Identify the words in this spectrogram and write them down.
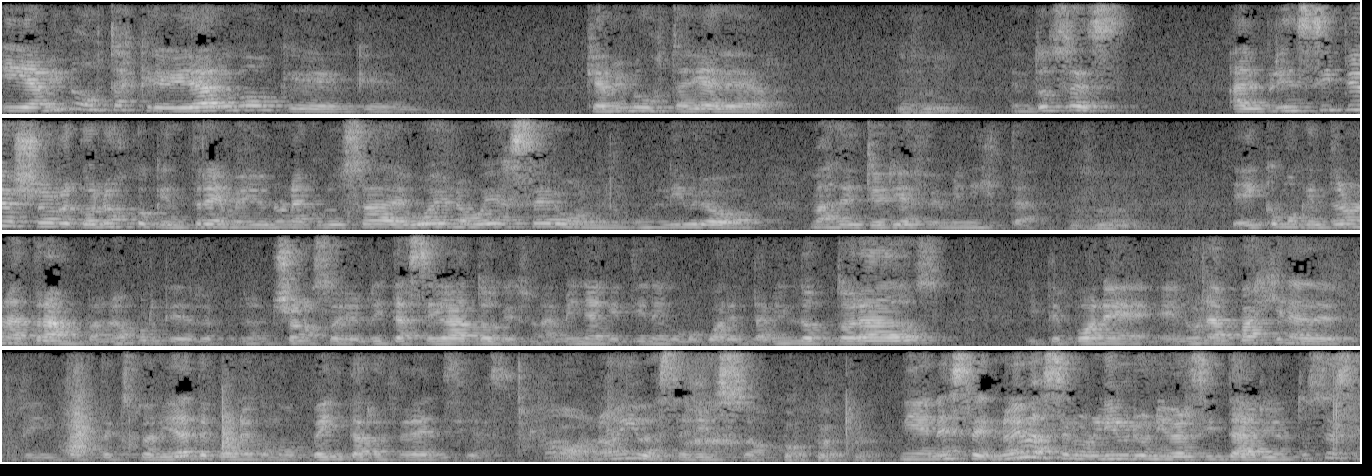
Y a mí me gusta escribir algo que, que, que a mí me gustaría leer. Entonces, al principio yo reconozco que entré medio en una cruzada de, bueno, voy a hacer un, un libro más de teoría feminista. Y ahí como que entré en una trampa, ¿no? Porque yo no soy Rita Segato, que es una mina que tiene como 40.000 doctorados y te pone en una página de, de intertextualidad te pone como 20 referencias. No, no iba a hacer eso. Ni en ese, no iba a ser un libro universitario. Entonces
